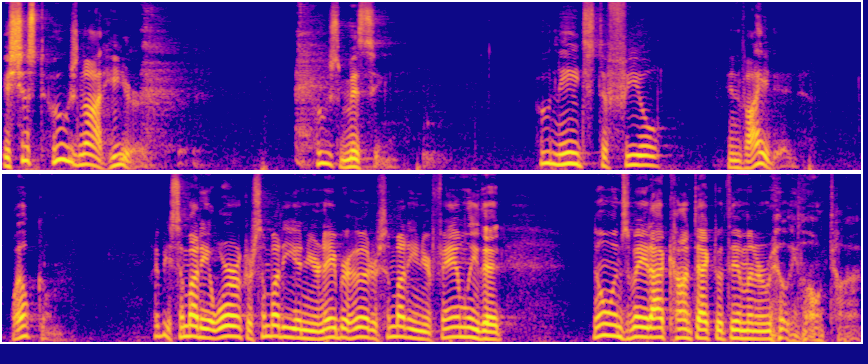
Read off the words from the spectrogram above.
It's just who's not here? Who's missing? Who needs to feel invited, welcome? Maybe somebody at work or somebody in your neighborhood or somebody in your family that no one's made eye contact with them in a really long time.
